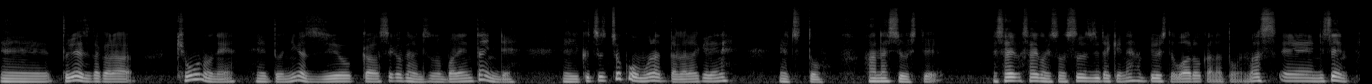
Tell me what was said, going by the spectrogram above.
えー、とりあえずだから、今日のね、えー、っと2月14日、せっかくなんで、そのバレンタインで、えいくつチョコをもらったかだけでね、えちょっと話をして、最後最後にその数字だけね、発表して終わろうかなと思います。えー、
